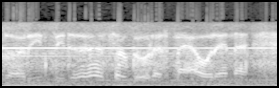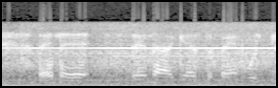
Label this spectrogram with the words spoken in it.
Lord, these people, they're so good at now. And, uh, and, uh, then I guess the band would be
